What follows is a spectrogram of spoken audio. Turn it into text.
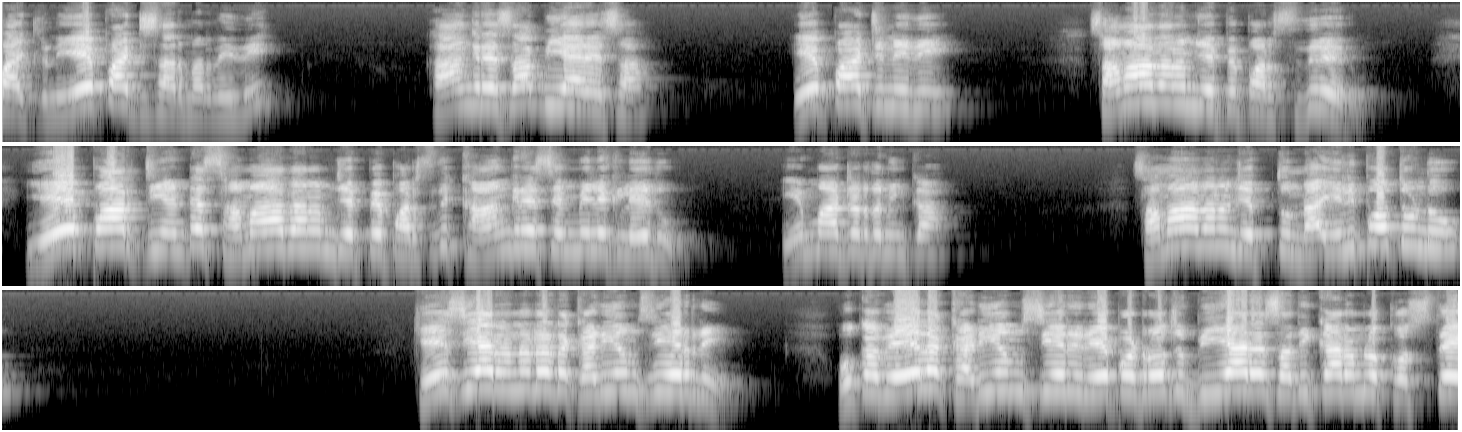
పార్టీలో ఏ పార్టీ సార్ మరి నీది? కాంగ్రెసా బీఆర్ఎసా? ఏ పార్టీ నీది? సమాధానం చెప్పే పరిస్థితి లేదు. ఏ పార్టీ అంటే సమాధానం చెప్పే పరిస్థితి కాంగ్రెస్ ఎమ్మెల్యేకి లేదు. ఏం మాట్లాడతాం ఇంకా? సమాధానం చెప్తుండా? వెళ్ళిపోతుండు. కేసీఆర్ అన్నాడట కడియం శ్రీయర్ని ఒకవేళ కడియం సేరి రేపటి రోజు బీఆర్ఎస్ అధికారంలోకి వస్తే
